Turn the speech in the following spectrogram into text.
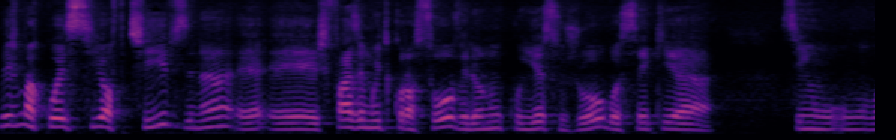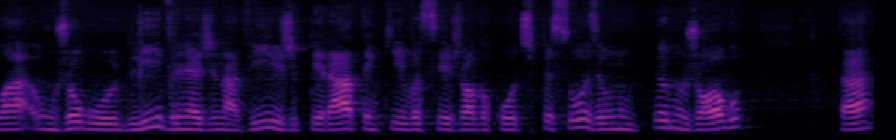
Mesma coisa Sea of Thieves, né? É, é, eles fazem muito crossover, eu não conheço o jogo, eu sei que é assim, um, um, jogo livre né, de navios, de pirata, em que você joga com outras pessoas, eu não, eu não jogo, tá?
